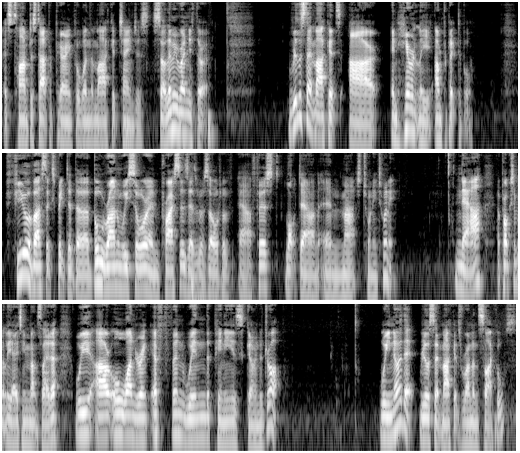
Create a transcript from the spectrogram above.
It's time to start preparing for when the market changes. So, let me run you through it. Real estate markets are inherently unpredictable. Few of us expected the bull run we saw in prices as a result of our first lockdown in March 2020. Now, approximately 18 months later, we are all wondering if and when the penny is going to drop. We know that real estate markets run in cycles.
